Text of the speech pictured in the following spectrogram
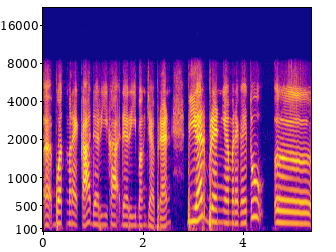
eh, buat mereka dari Kak dari Bang Jabran biar brandnya mereka itu eh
